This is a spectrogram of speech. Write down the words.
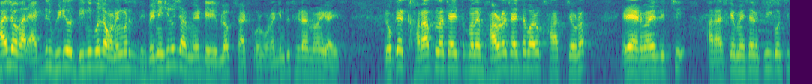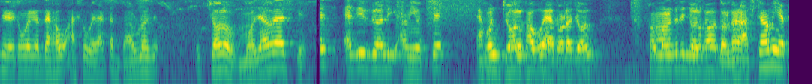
ভাই লোক, আর একদিন ভিডিও দিনই বলে অনেক মানুষ ভেবে নিয়েছিল যে আমি ডেলি ব্লগ স্টার্ট করব না, কিন্তু সেটা নয় গাইস লোকের খারাপ না চাইতে মানে ভালো না চাইতে পারো, খারাপ চেও না। এটা অ্যাডভাইস দিচ্ছি। আর আজকে মেসে আমি কী করছি সেটা তোমাদেরকে দেখাবো। আজকে ওয়েদারটা দারুণ আছে। তো চলো, মজা হবে আজকে। অ্যাজ ইউজুয়ালি আমি হচ্ছে এখন জল খাব, এতটা জল। সব মানুষেরই জল খাওয়ার দরকার। আজকে আমি এত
